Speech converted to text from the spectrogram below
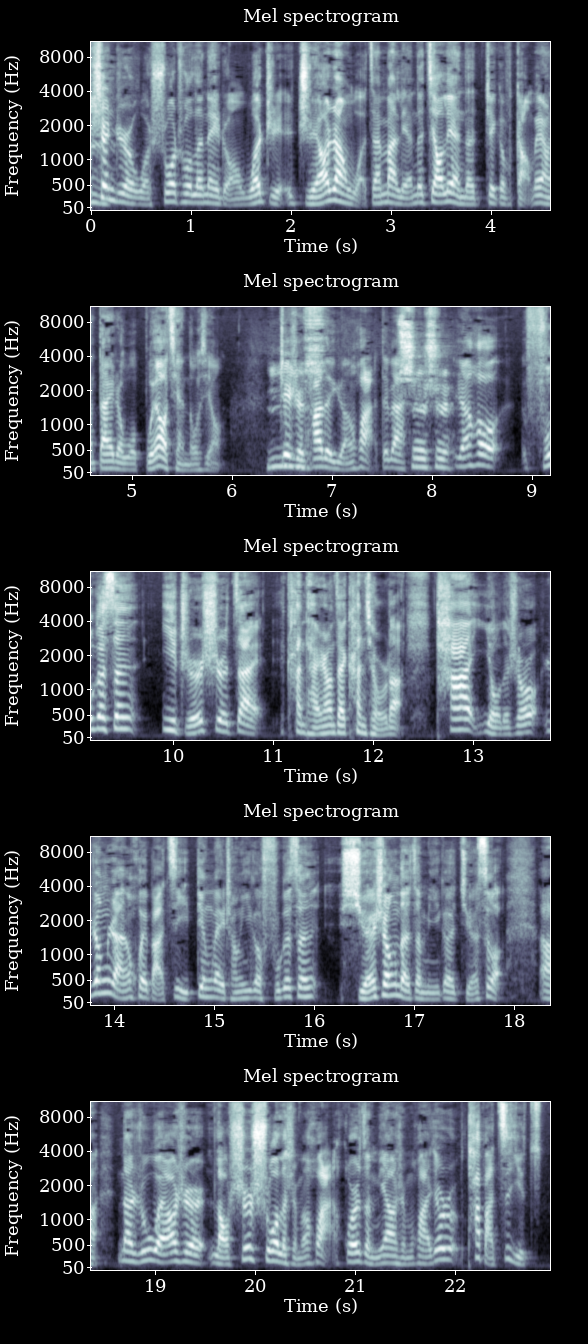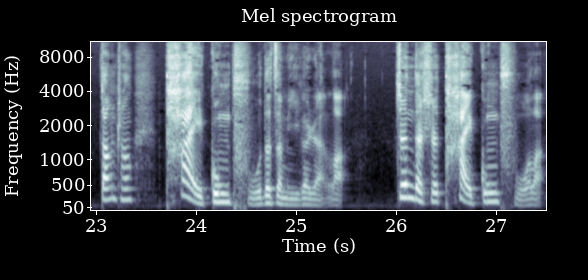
甚至我说出了那种，我只只要让我在曼联的教练的这个岗位上待着，我不要钱都行。这是他的原话，对吧？是是。然后福格森。一直是在看台上在看球的，他有的时候仍然会把自己定位成一个福格森学生的这么一个角色啊。那如果要是老师说了什么话或者怎么样什么话，就是他把自己当成太公仆的这么一个人了，真的是太公仆了。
